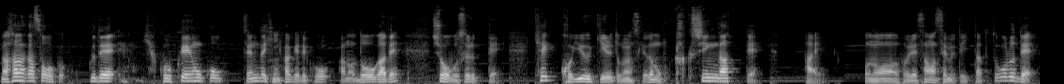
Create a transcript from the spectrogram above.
なかなかそう、僕で100億円をこう、宣伝費にかけてこう、あの動画で勝負するって結構勇気いると思いますけども、確信があって、はい。このフレさんは攻めていったってところで、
